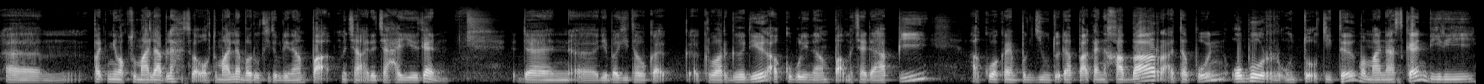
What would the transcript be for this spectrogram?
um, ini waktu malam lah. Sebab waktu malam baru kita boleh nampak macam ada cahaya kan. Dan uh, dia bagi tahu kat keluarga dia aku boleh nampak macam ada api. Aku akan pergi untuk dapatkan khabar ataupun obor untuk kita memanaskan diri.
